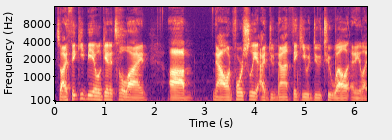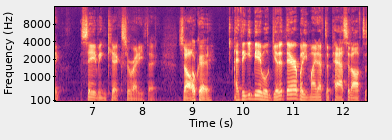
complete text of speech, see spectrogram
So I think he'd be able to get it to the line. Um, now, unfortunately, I do not think he would do too well at any like saving kicks or anything. So okay. I think he'd be able to get it there, but he might have to pass it off to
